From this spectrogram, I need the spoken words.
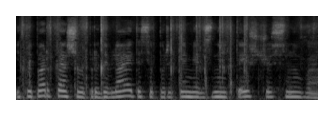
І тепер теж ви придивляєтеся перед тим, як знайти щось нове.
